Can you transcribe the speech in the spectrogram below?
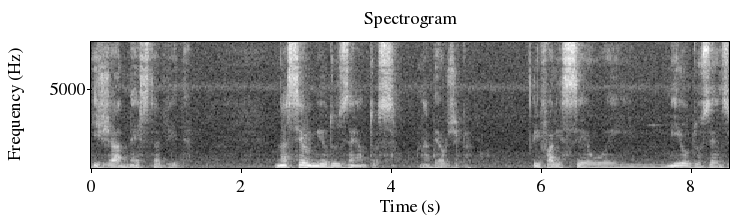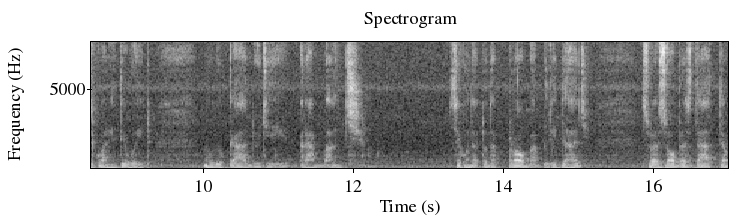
e já nesta vida. Nasceu em 1200, na Bélgica ele faleceu em 1248 no Ducado de Brabante. Segundo toda probabilidade, suas obras datam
